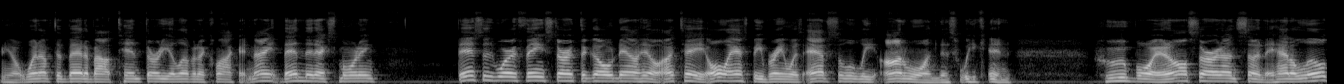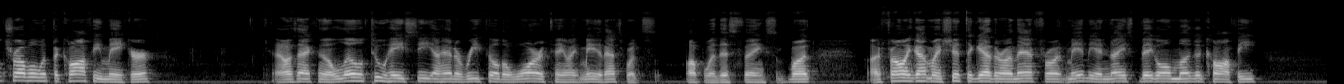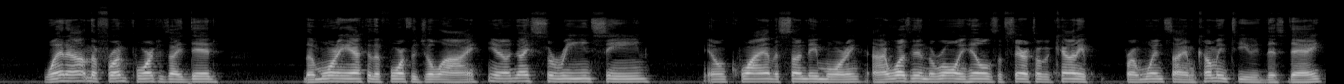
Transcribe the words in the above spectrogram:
You know, went up to bed about 10 30, 11 o'clock at night. Then the next morning, this is where things start to go downhill. I tell you, old Aspie Brain was absolutely on one this weekend. Whoo boy, it all started on Sunday. Had a little trouble with the coffee maker. I was acting a little too hasty. I had to refill the water tank. Like maybe that's what's up with this thing. But I finally got my shit together on that front. Made me a nice big old mug of coffee. Went out on the front porch as I did the morning after the 4th of July. You know, nice serene scene. You know, quiet of a Sunday morning. I wasn't in the rolling hills of Saratoga County from whence I am coming to you this day,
